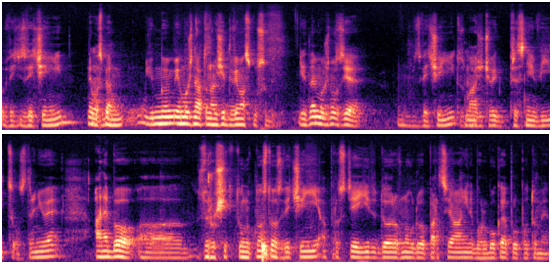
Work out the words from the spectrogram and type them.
uh, zvětšení, nebo mm. je možná to naležit dvěma způsoby. Jedna možnost je hm, zvětšení, to znamená, mhm. že člověk přesně ví, co odstraňuje, anebo uh, zrušit tu nutnost toho zvětšení a prostě jít do, rovnou do parciální nebo hluboké pulpotomy.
